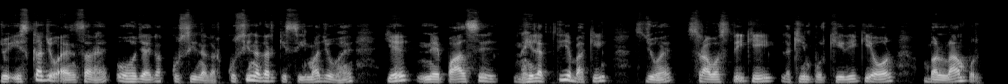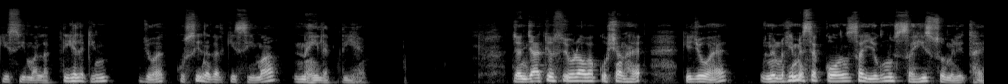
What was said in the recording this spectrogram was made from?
जो इसका जो आंसर है, वो हो जाएगा कुशीनगर। कुशीनगर की सीमा जो है, ये नेपाल से नहीं लगती है, बाकी जो है श्रावस्ती की, लखीमपुर खीरी की और बलरामपुर की सीमा लगती है, लेकिन जो है कुशीनगर की सीमा नहीं लगती है। जनजातियों से जुड़ा हुआ क्वेश्चन है कि जो है निम्नलिखित में से कौन सा युग्म सही सुमिलित है?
